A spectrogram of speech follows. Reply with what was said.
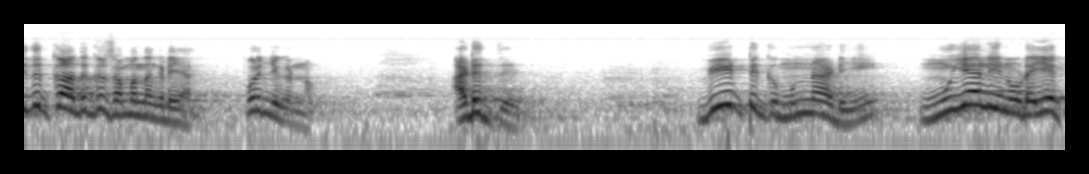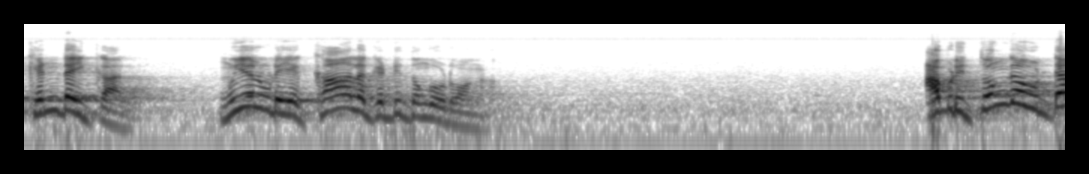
இதுக்கும் அதுக்கும் சம்பந்தம் கிடையாது. புரிஞ்சுக்கணும். அடுத்து வீட்டுக்கு முன்னாடி முயலினுடைய கெண்டைக்கால் முயலுடைய காலை கட்டி தொங்க விடுவாங்க அப்படி தொங்க விட்டா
